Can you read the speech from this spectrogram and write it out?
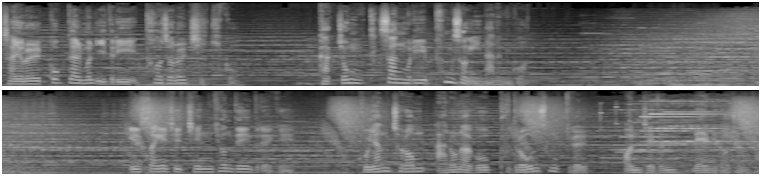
자연을 꼭 닮은 이들이 터전을 지키고 각종 특산물이 풍성히 나는 곳. 일상에 지친 현대인들에게 고향처럼 안온하고 부드러운 손길을 언제든 내밀어 준다.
